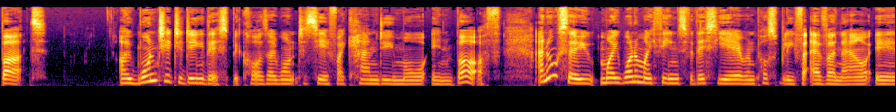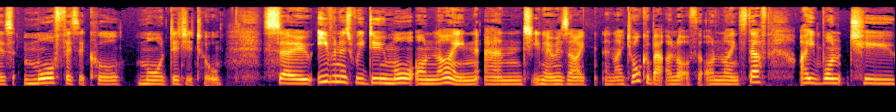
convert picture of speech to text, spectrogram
But I wanted to do this because I want to see if I can do more in Bath. And also, my one of my themes for this year and possibly forever now is more physical, more digital. So even as we do more online, and you know, as I and I talk about a lot of the online stuff, I want to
